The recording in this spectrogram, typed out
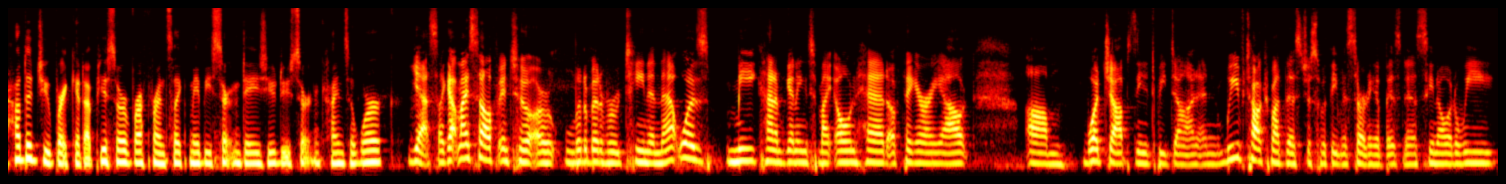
how did you break it up? You sort of reference like maybe certain days you do certain kinds of work. Yes, I got myself into a little bit of routine, and that was me kind of getting to my own head of figuring out um, what jobs needed to be done. And we've talked about this just with even starting a business. You know, when we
